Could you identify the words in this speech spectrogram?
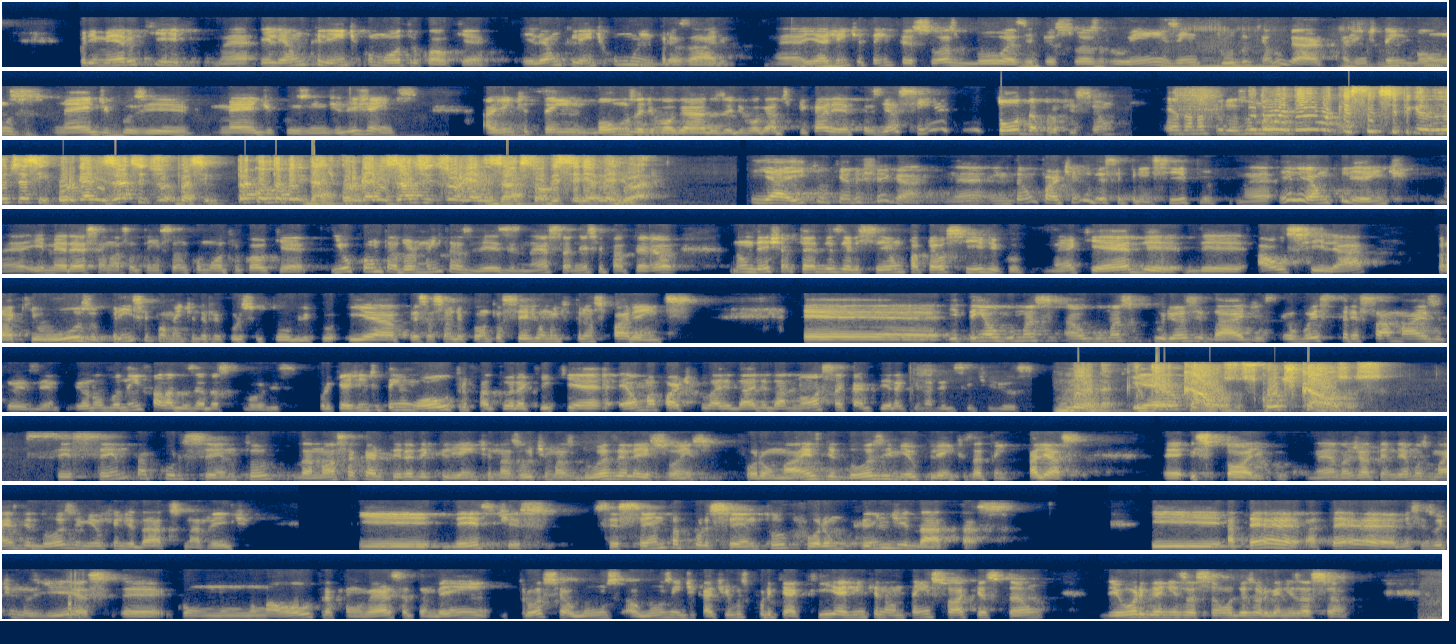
Primeiro que né, ele é um cliente como outro qualquer. Ele é um cliente como um empresário. Né, e a gente tem pessoas boas e pessoas ruins em tudo que é lugar. A gente tem bons médicos e médicos indiligentes. A gente tem bons advogados e advogados picaretas. E assim é com toda a profissão. É da natureza humana. Não é nem uma questão de ser picareta. assim, organizados e assim, para contabilidade, organizados e desorganizados talvez seria melhor. E aí que eu quero chegar, né? Então, partindo desse princípio, né, ele é um cliente, né, e merece a nossa atenção como outro qualquer. E o contador muitas vezes nessa nesse papel não deixa até de exercer um papel cívico, né, que é de, de auxiliar para que o uso, principalmente de recurso público e a prestação de contas sejam muito transparentes. É, e tem algumas, algumas curiosidades. Eu vou estressar mais o teu exemplo. Eu não vou nem falar do Zé das Flores, porque a gente tem um outro fator aqui que é, é uma particularidade da nossa carteira aqui na Rede City Justo. Manda, eu é quero causos, conte causos. 60% da nossa carteira de cliente nas últimas duas eleições foram mais de 12 mil clientes atendidos. Aliás, é, histórico, né? Nós já atendemos mais de 12 mil candidatos na rede e destes, 60% foram candidatas. E até, até nesses últimos dias, é, com, numa outra conversa também, trouxe alguns, alguns indicativos, porque aqui a gente não tem só a questão de organização ou desorganização.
